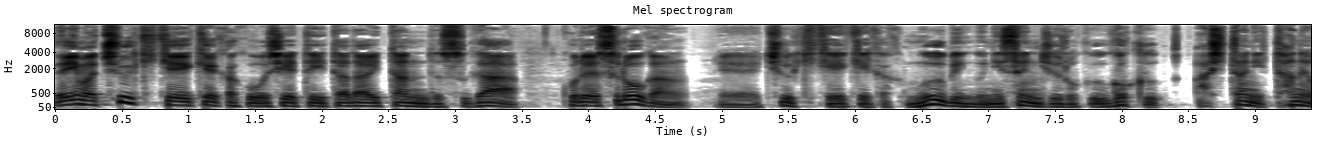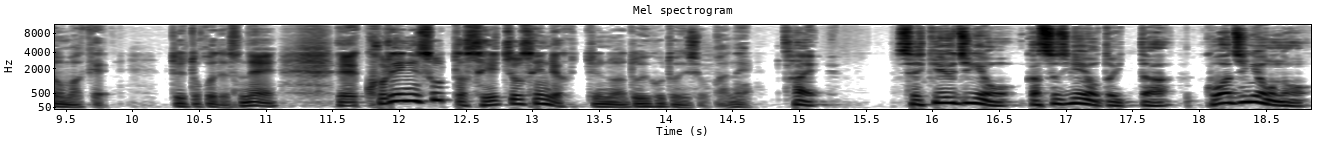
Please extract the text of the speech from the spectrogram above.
えー、今、中期経営計画を教えていただいたんですが、これスローガン、えー、中期経営計画、ムービング2016動く、明日に種をまけ、というところですね。えー、これに沿った成長戦略っていうのはどういうことでしょうかね？はい。石油事業、ガス事業といったコア事業の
